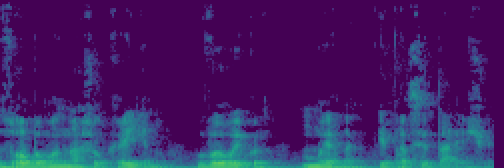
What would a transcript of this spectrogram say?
зробимо нашу країну великою, мирною і процвітаючою.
